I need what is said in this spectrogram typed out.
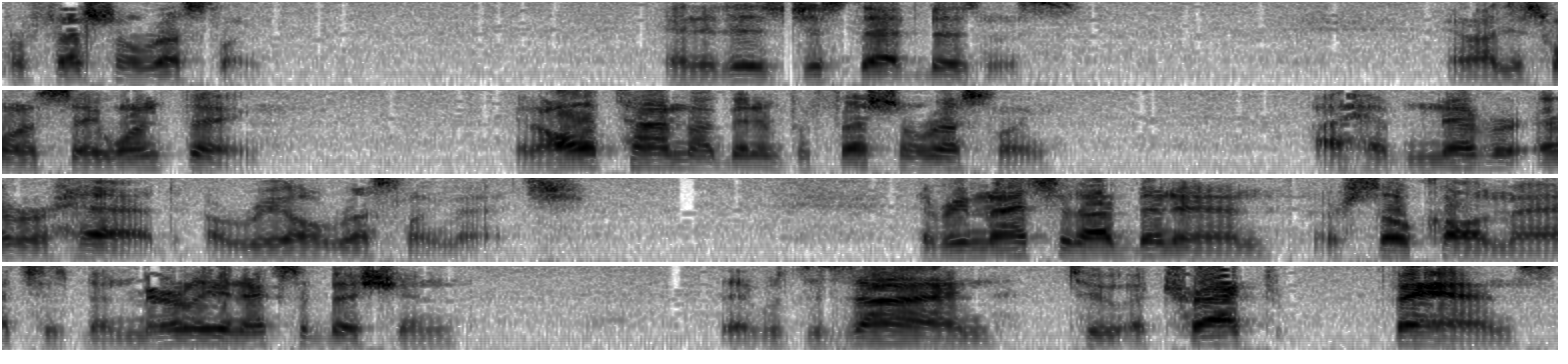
professional wrestling. And it is just that business. And I just want to say one thing. In all the time I've been in professional wrestling, I have never, ever had a real wrestling match. Every match that I've been in, or so-called match, has been merely an exhibition that was designed to attract fans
